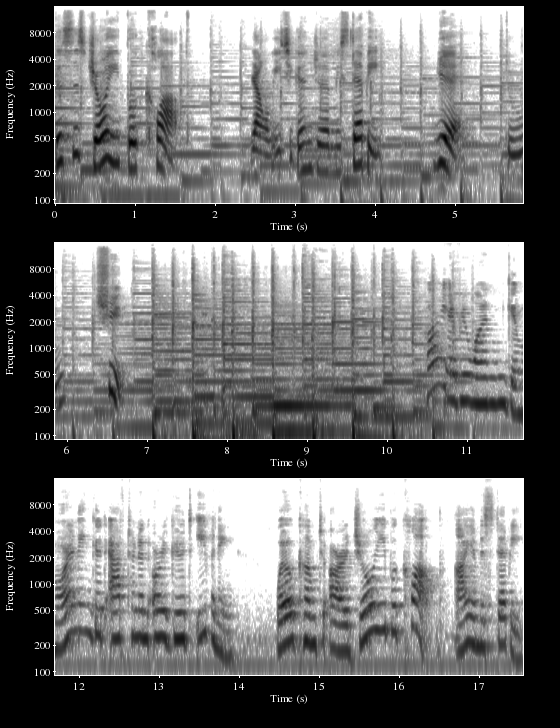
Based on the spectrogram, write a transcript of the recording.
This is Joy Book Club，让我们一起跟着 Miss Debbie 阅读去。Hi everyone, good morning, good afternoon, or good evening. Welcome to our Joy Book Club. I am Miss Debbie.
